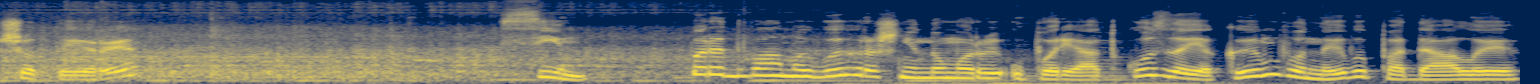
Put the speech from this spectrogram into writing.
4, 7. Перед вами виграшні номери у порядку, за яким вони випадали.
